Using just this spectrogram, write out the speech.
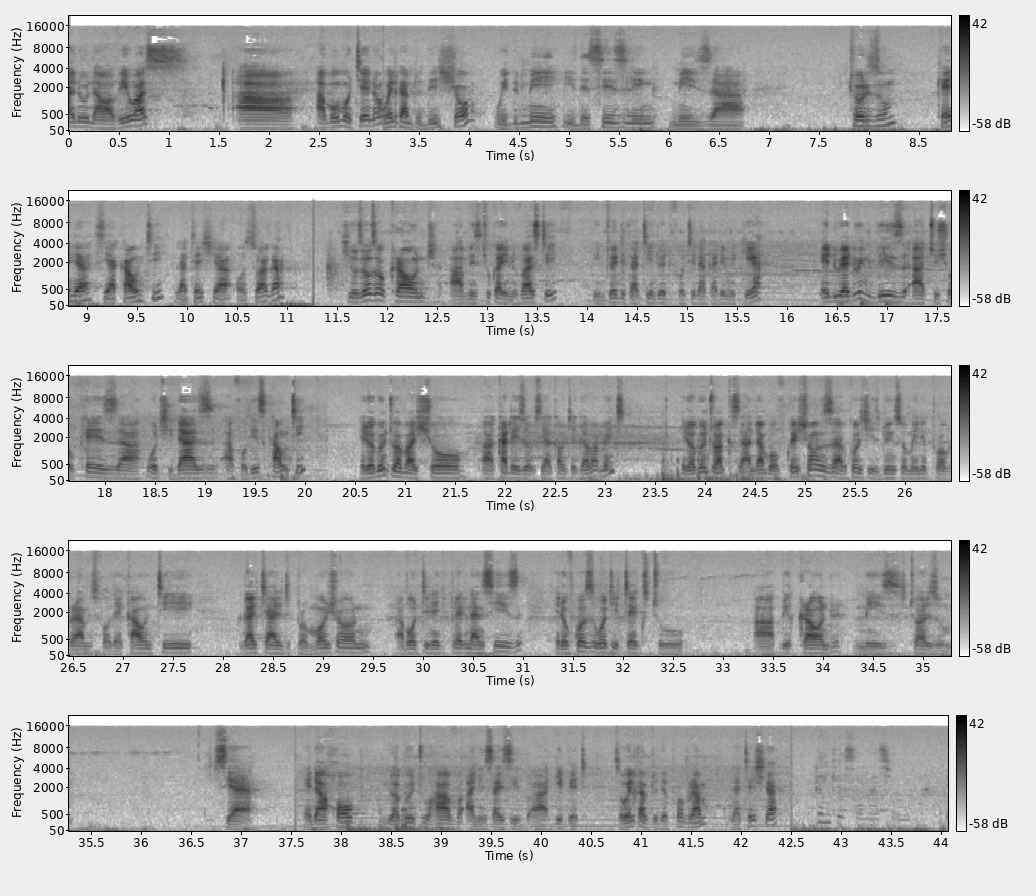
Afternoon, our viewers. Uh, I'm Momo Teno. Welcome to this show. With me is the sizzling Ms. Uh, Tourism, Kenya, Sia County, Latesha Oswaga. She was also crowned uh, Ms. Chuka University in 2013-2014 academic year. And we are doing this uh, to showcase uh, what she does uh, for this county. And we're going to have a show uh, courtesy of Sia County government. And we're going to ask a number of questions uh, because she's doing so many programs for the county, girl child promotion, about teenage pregnancies, and of course what it takes to uh, be crowned Miss Tourism Siaya. And I hope you are going to have an incisive uh, debate. So welcome to the program, Letesia. Thank you so much.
